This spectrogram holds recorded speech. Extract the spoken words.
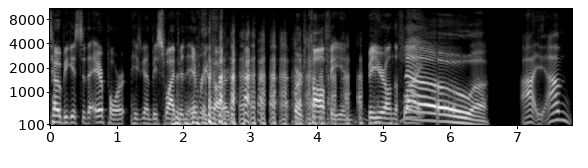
Toby gets to the airport, he's going to be swiping the Emery card for coffee and beer on the flight. No, I I'm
